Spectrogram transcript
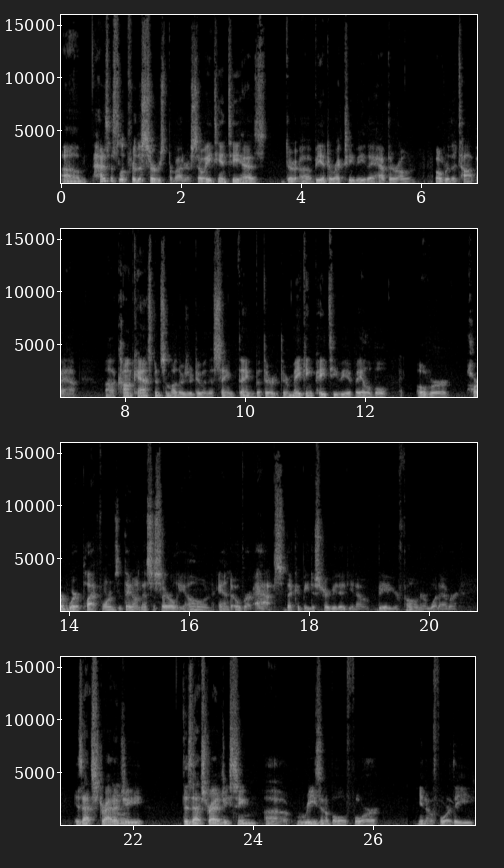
Um, how does this look for the service providers so AT&T has uh, via DirecTV they have their own over the top app. Uh, Comcast and some others are doing the same thing but they're they're making pay TV available over hardware platforms that they don't necessarily own and over apps that could be distributed, you know, via your phone or whatever. Is that strategy? Mm-hmm. Does that strategy seem uh, reasonable for, you know, for the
